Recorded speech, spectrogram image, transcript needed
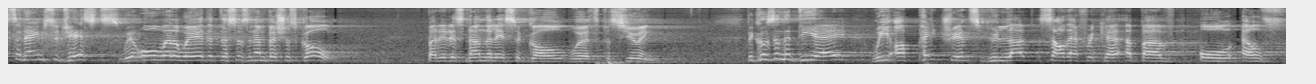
As the name suggests, we're all well aware that this is an ambitious goal, but it is nonetheless a goal worth pursuing. Because in the DA, we are patriots who love South Africa above all else.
